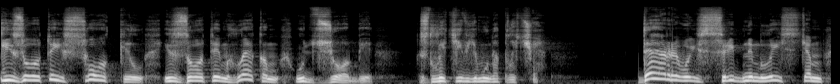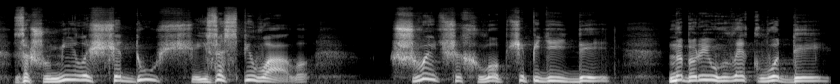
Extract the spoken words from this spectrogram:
і золотий сокіл із золотим глеком у дзьобі злетів йому на плече. Дерево із срібним листям зашуміло ще дужче і заспівало. Швидше, хлопче, підійди, набери у глек води,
